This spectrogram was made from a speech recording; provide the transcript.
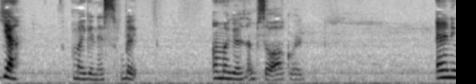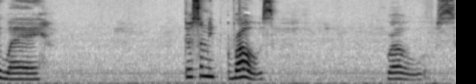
Yeah. Oh my goodness. Really. Oh my goodness, I'm so awkward. Anyway, there's so many Rose. Rose.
